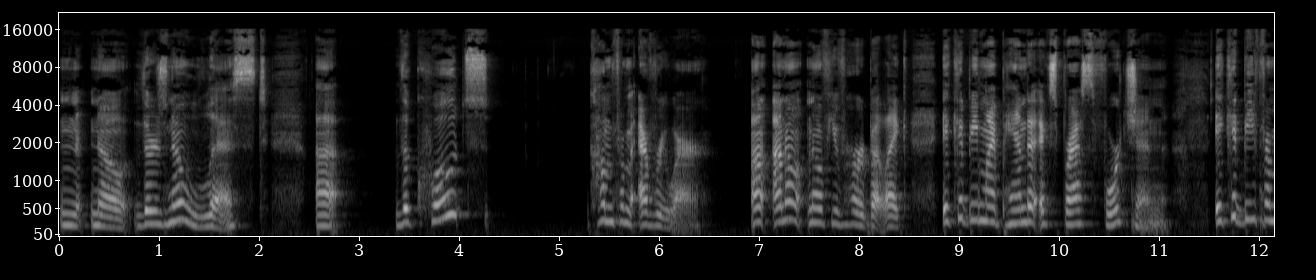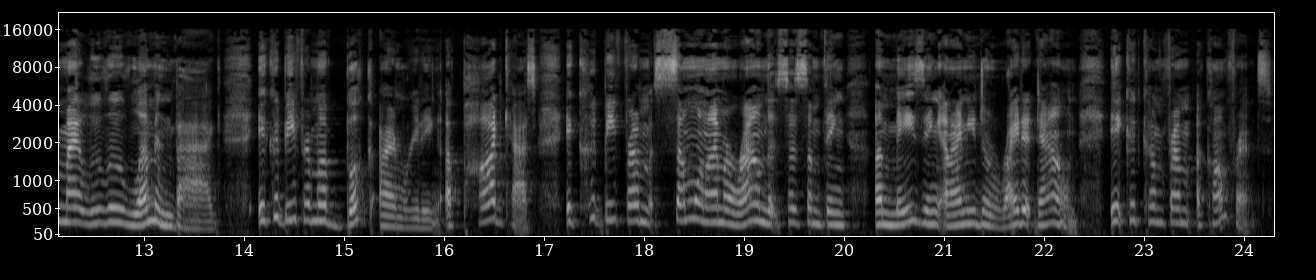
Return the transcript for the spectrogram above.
n- no, there's no list. Uh, the quotes come from everywhere. I, I don't know if you've heard, but like it could be my Panda Express fortune. It could be from my Lululemon bag. It could be from a book I'm reading, a podcast. It could be from someone I'm around that says something amazing and I need to write it down. It could come from a conference.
